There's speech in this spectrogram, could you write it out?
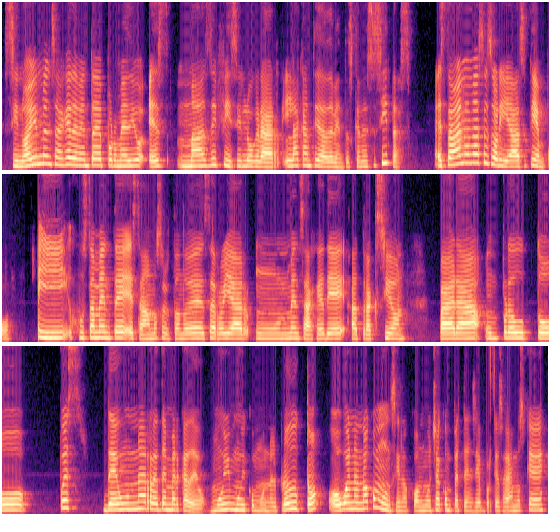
si no hay un mensaje de venta de por medio, es más difícil lograr la cantidad de ventas que necesitas. Estaba en una asesoría hace tiempo y justamente estábamos tratando de desarrollar un mensaje de atracción para un producto, pues de una red de mercadeo muy muy común el producto, o bueno, no común, sino con mucha competencia, porque sabemos que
